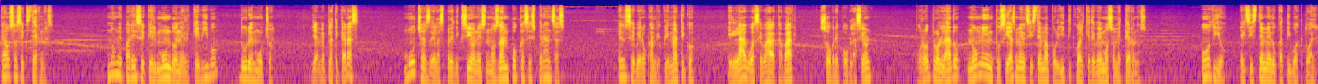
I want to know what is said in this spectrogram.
Causas externas. No me parece que el mundo en el que vivo dure mucho. Ya me platicarás. Muchas de las predicciones nos dan pocas esperanzas. El severo cambio climático, el agua se va a acabar, sobrepoblación, por otro lado, no me entusiasma el sistema político al que debemos someternos. Odio el sistema educativo actual.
